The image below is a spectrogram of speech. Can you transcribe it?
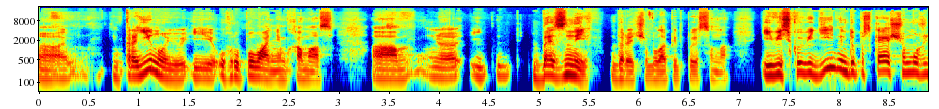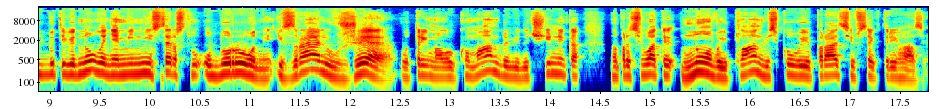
е, країною і угрупуванням Хамас. А, е, без них, до речі, була підписана. І військові дії він допускає, що можуть бути відновлення. Міністерство оборони Ізраїлю вже отримало команду від очільника напрацювати новий план військової операції в секторі Гази.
